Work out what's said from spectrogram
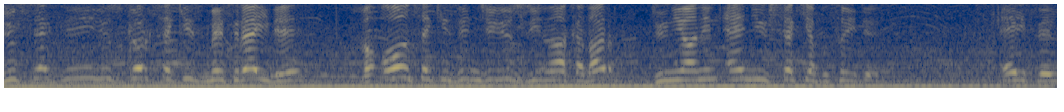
Yüksekliği 148 metreydi ve 18. yüzyıla kadar dünyanın en yüksek yapısıydı. Eyfel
